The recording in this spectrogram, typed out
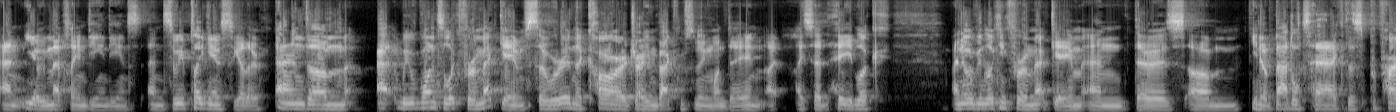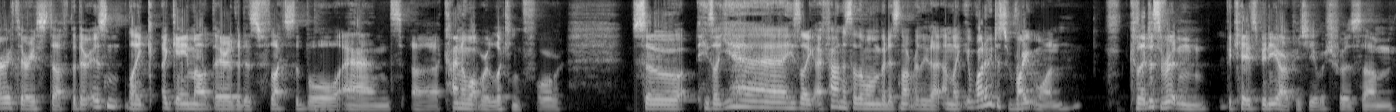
and yeah, we met playing D and D, and so we play games together. And um, at, we wanted to look for a mech game, so we're in the car driving back from something one day, and I, I said, "Hey, look." I know we've been looking for a mech game, and there's, um, you know, BattleTech, there's proprietary stuff, but there isn't like a game out there that is flexible and uh, kind of what we're looking for. So he's like, yeah, he's like, I found this other one, but it's not really that. I'm like, why don't we just write one? Because I just written the KSBD RPG, which was um,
